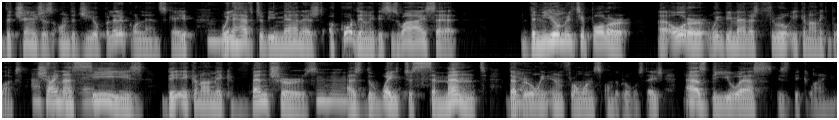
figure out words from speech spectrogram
the changes on the geopolitical landscape Mhm. will have to be managed accordingly this is why i said the new multipolar uh, order will be managed through economic blocks china sees the economic ventures Mhm. as the way to cement the Yeah. growing influence on the global stage as the US is declining.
